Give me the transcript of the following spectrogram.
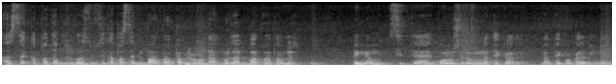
aslında kapatabilir burası. Üstü kapatsa bir balkon yapabilir burada. Burada bir balkon yapabilir. Bilmiyorum. Site konuşulur bununla tekrar. Ben pek o kadar bilmiyorum.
